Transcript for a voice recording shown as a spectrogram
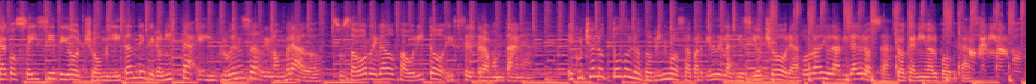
Caco 678, militante peronista e influencer renombrado. Su sabor de helado favorito es el Tramontana. Escúchalo todos los domingos a partir de las 18 horas por Radio La Milagrosa. Yo Caníbal Podcast. Podcast.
